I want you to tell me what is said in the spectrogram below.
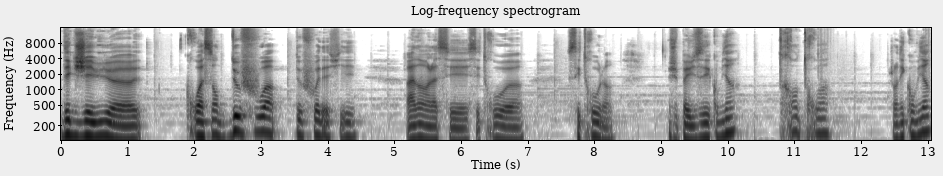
dès que j'ai eu euh, croissant deux fois, deux fois d'affilée. Ah non, là c'est trop, euh, c'est trop là. Je vais pas user combien? 33. J'en ai combien?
